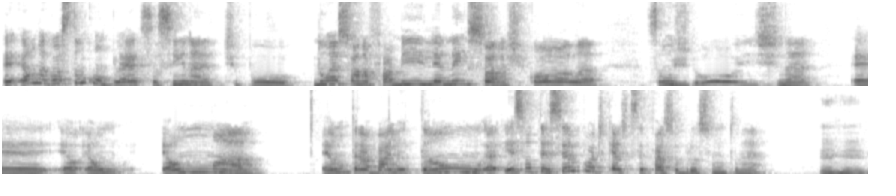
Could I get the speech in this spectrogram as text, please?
É, é um negócio tão complexo assim, né? Tipo, não é só na família, nem só na escola, são os dois, né? É, é, é, um, é uma. É um trabalho tão. É, esse é o terceiro podcast que você faz sobre o assunto, né? Uhum.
